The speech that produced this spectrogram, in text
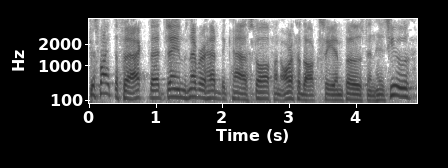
Despite the fact that James never had to cast off an orthodoxy imposed in his youth,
